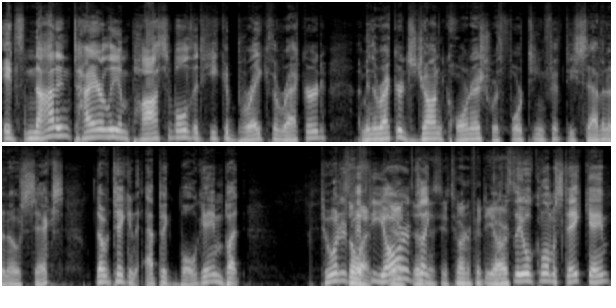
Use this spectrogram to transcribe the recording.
It's not entirely impossible that he could break the record. I mean, the record's Jon Cornish with 1457 and 06. That would take an epic bowl game, but 250 So? Yeah, yards, doesn't like it say 250 that's yards. the Oklahoma State game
